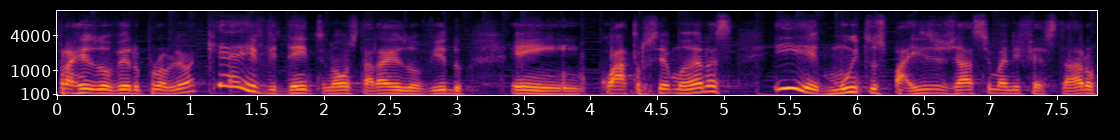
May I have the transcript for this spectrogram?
para resolver o problema, que é evidente não estará resolvido em quatro semanas, e muitos países já se manifestaram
